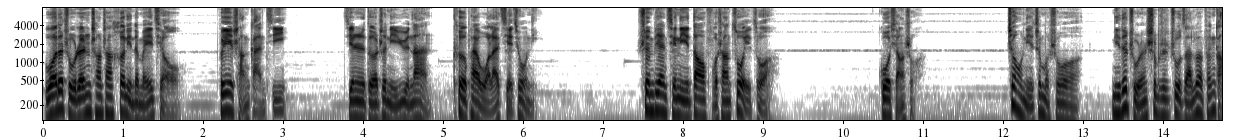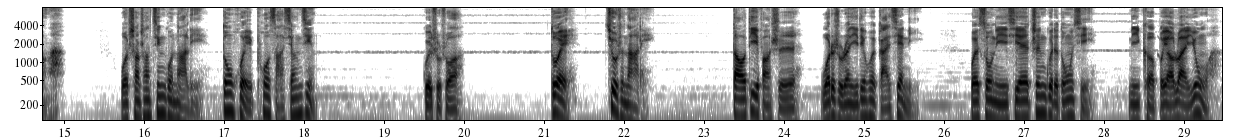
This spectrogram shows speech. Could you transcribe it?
我的主人常常喝你的美酒，非常感激。今日得知你遇难，特派我来解救你，顺便请你到府上坐一坐。”郭翔说：“照你这么说，你的主人是不是住在乱坟岗啊？我常常经过那里，都会泼洒香敬。”鬼叔说：“对，就是那里。到地方时，我的主人一定会感谢你，会送你一些珍贵的东西，你可不要乱用啊，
